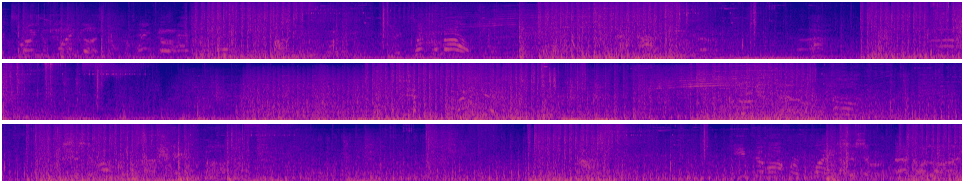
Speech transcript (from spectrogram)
They're trying to flank us! Tango has They took him out! Agent down. System functioning. Keep them off our flank! System back online.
